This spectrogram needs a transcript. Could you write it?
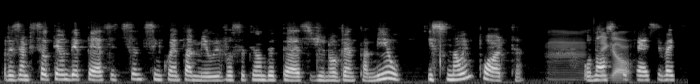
Por exemplo, se eu tenho um DPS de 150 mil e você tem um DPS de 90 mil, isso não importa. Hum, O nosso legal. DPS vai ser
